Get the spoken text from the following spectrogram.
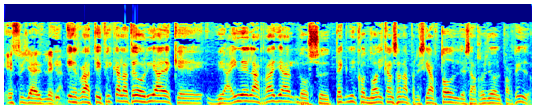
eso ya es legal. Y, y ratifica la teoría de que de ahí de la raya los eh, técnicos no alcanzan a apreciar todo el desarrollo del partido.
